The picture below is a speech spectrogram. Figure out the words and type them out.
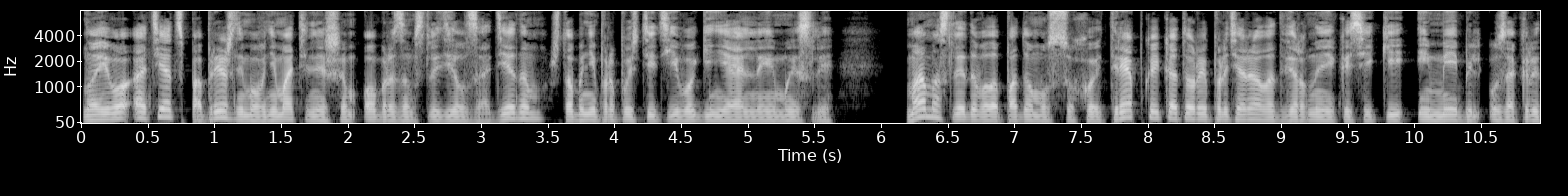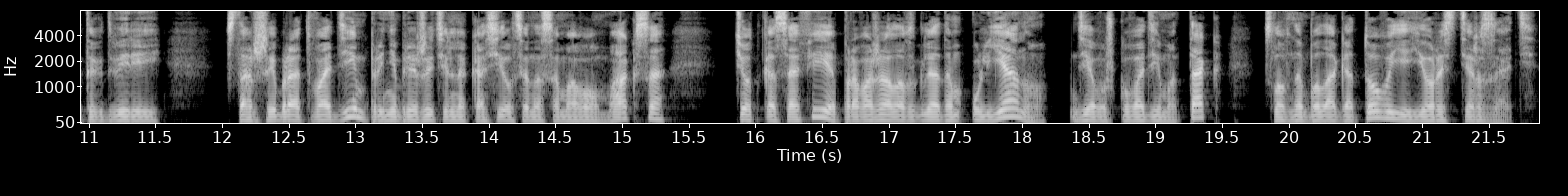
Но его отец по-прежнему внимательнейшим образом следил за дедом, чтобы не пропустить его гениальные мысли — Мама следовала по дому с сухой тряпкой, которой протирала дверные косяки и мебель у закрытых дверей. Старший брат Вадим пренебрежительно косился на самого Макса. Тетка София провожала взглядом Ульяну, девушку Вадима, так, словно была готова ее растерзать.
